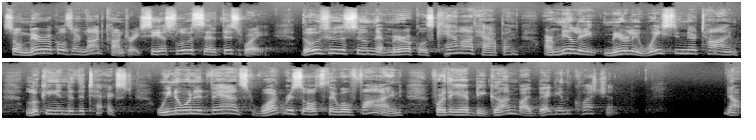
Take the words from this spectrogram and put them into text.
So miracles are not contrary. C.S. Lewis said it this way Those who assume that miracles cannot happen are merely, merely wasting their time looking into the text. We know in advance what results they will find, for they have begun by begging the question. Now,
